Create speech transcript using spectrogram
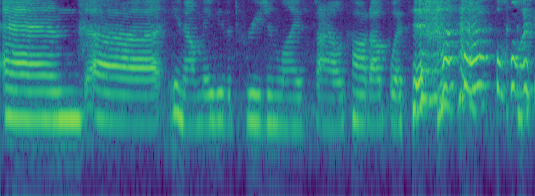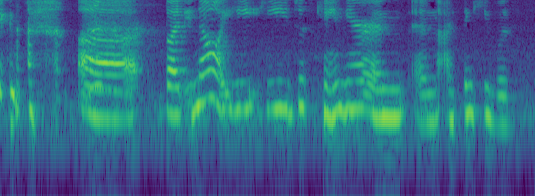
and uh, you know maybe the Parisian lifestyle caught up with him at that point. Uh, but no, he he just came here and and I think he was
